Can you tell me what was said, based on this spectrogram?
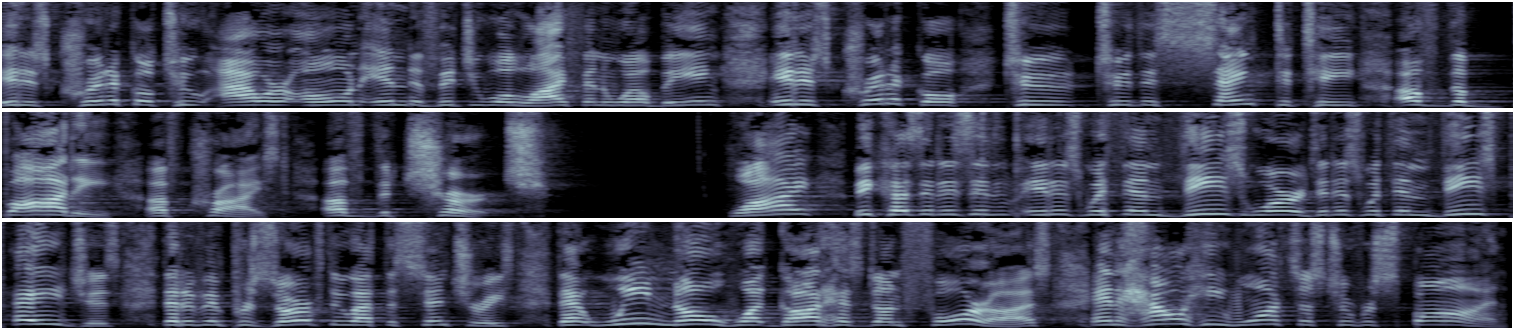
It is critical to our own individual life and well being. It is critical to, to the sanctity of the body of Christ, of the church. Why? Because it is, in, it is within these words, it is within these pages that have been preserved throughout the centuries that we know what God has done for us and how He wants us to respond.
